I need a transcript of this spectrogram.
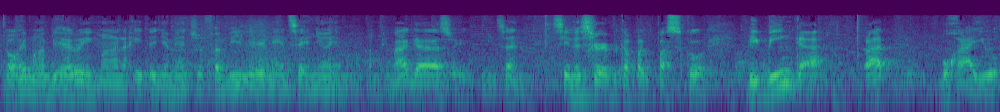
Okay, mga bihero, yung mga nakita nyo, medyo familiar na yan sa inyo. Yung mga panghimagas o yung minsan sinaserve kapag Pasko. Bibingka at bukayo.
